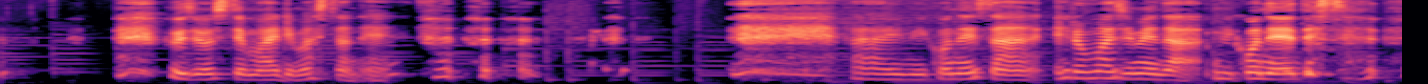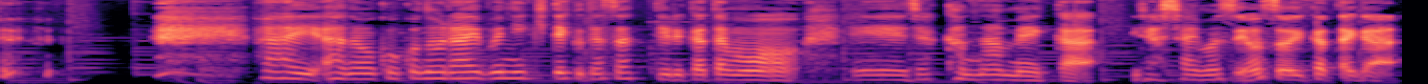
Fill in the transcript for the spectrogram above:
浮上してまいりましたね。はい、みこねさん、エロ真面目なみこねです。はい、あの、ここのライブに来てくださっている方も、えー、若干何名かいらっしゃいますよ、そういう方が。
